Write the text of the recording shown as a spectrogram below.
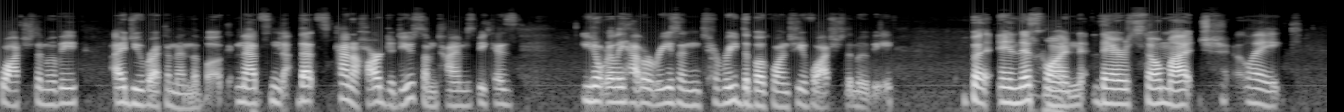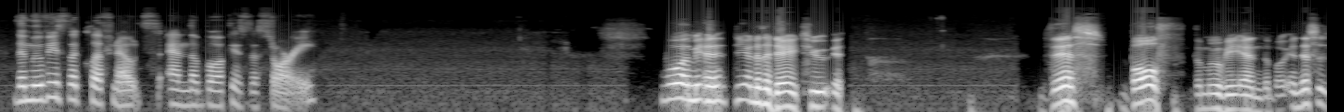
watched the movie i do recommend the book. And that's that's kind of hard to do sometimes because you don't really have a reason to read the book once you've watched the movie but in this No. one there's so much like the movie's the cliff notes and the book is the story Well, I mean, at the end of the day, too, it, this both the movie and the book, and this is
